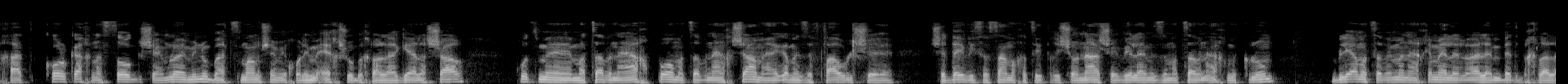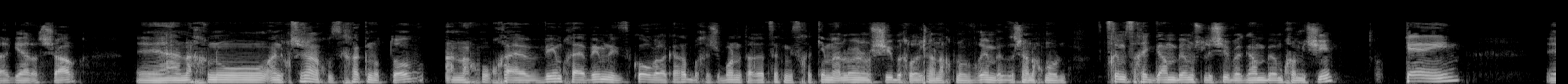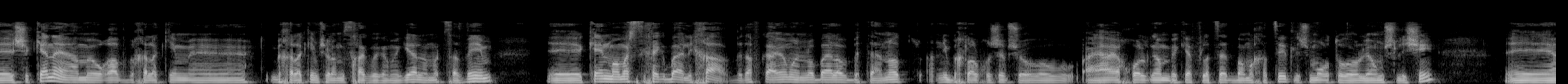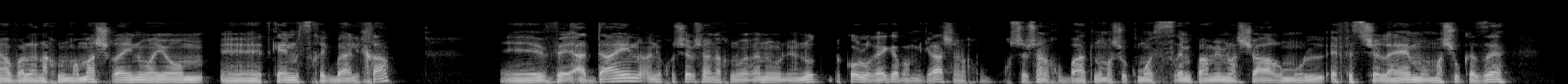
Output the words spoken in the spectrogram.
5-4-1 כל כך נסוג שהם לא האמינו בעצמם שהם יכולים איכשהו בכלל להגיע לשער. חוץ ממצב נייח פה, מצב נייח שם, היה גם איזה פאול ש... שדייוויס עשה מחצית ראשונה שהביא להם איזה מצב נייח מכלום. בלי המצבים הנייחים האלה לא היה להם בית בכלל להגיע לשער. אה, אנחנו, אני חושב שאנחנו שיחקנו טוב, אנחנו חייבים חייבים לזכור ולקחת בחשבון את הרצף משחקים הלא אנושי בכלל שאנחנו עוברים בזה שאנחנו צריכים לשחק גם ביום שלישי וגם ביום חמישי. קיין, אה, שכן היה מעורב בחלקים, אה, בחלקים של המשחק וגם הגיע למצבים, קיין ממש שיחק בהליכה ודווקא היום אני לא בא אליו בטענות, אני בכלל חושב שהוא היה יכול גם בכיף לצאת במחצית, לשמור אותו ליום שלישי. אבל אנחנו ממש ראינו היום את קיין משחק בהליכה. אה, ועדיין אני חושב שאנחנו הראינו עליונות בכל רגע במגרש, אני חושב שאנחנו בעטנו משהו כמו 20 פעמים לשער מול אפס שלהם או משהו כזה.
